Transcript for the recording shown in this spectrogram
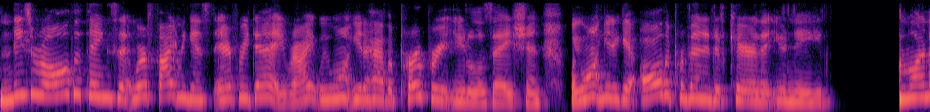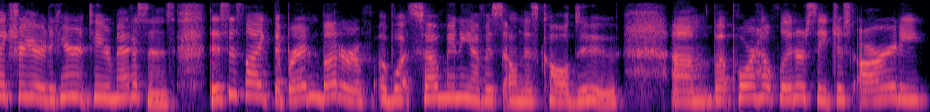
And these are all the things that we're fighting against every day, right? We want you to have appropriate utilization. We want you to get all the preventative care that you need. We want to make sure you're adherent to your medicines. This is like the bread and butter of, of what so many of us on this call do. Um, but poor health literacy just already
